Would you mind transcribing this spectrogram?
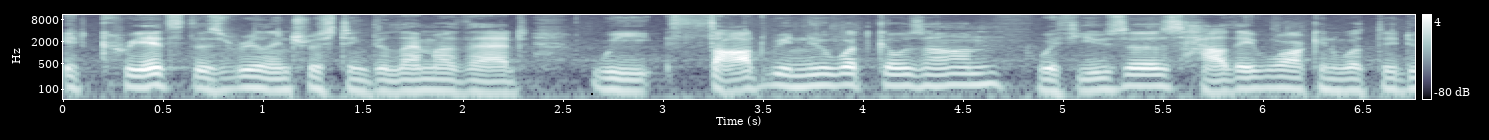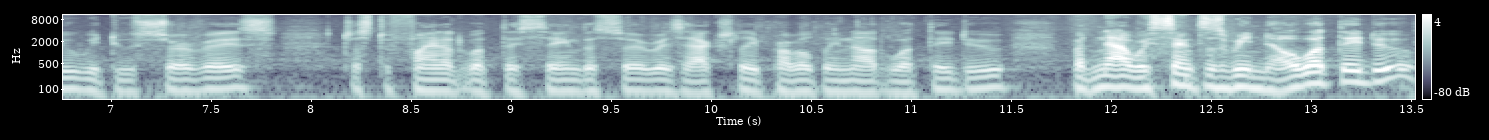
it creates this really interesting dilemma that we thought we knew what goes on with users, how they walk and what they do. We do surveys just to find out what they say in the survey is actually probably not what they do. But now with sensors we know what they do,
